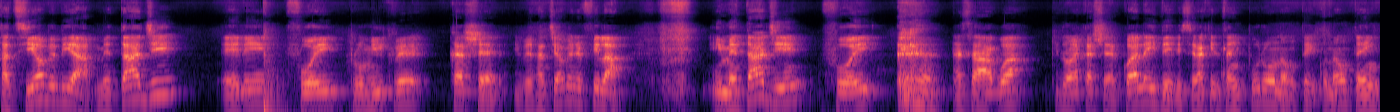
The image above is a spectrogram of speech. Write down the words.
Hatziel Bebiá, metade ele foi para o mikve kasher, e Hatziel Benefilá, e metade foi essa água que não é kasher. Qual é a lei dele? Será que ele está impuro ou não? Tem, não tem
